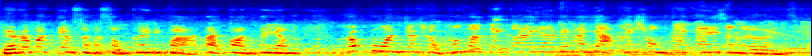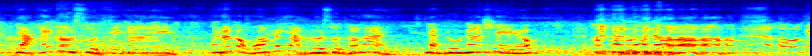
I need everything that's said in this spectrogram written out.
เดี๋ยวเรามาเตรียมส่วนผสมกันเลยดีกว่า แต่ก่อนเตรียมรบกวนกระเถิบเข้ามาใกล้ๆได้ไหมคะอยากให้ชมใกล้ๆจังเลย อยากให้ดูสูตรใกล้ๆวันนั้นบอกว่าไม่อยากดูสูตรเท่าไหร่ อยากดูหน้าเชฟ โอเค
